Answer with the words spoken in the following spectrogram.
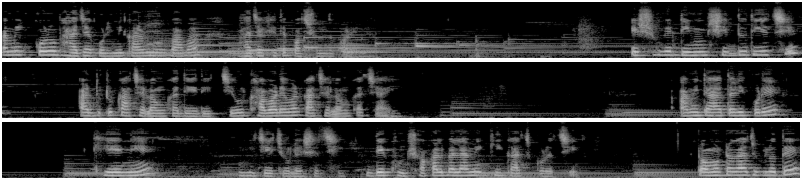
আমি কোনো ভাজা করিনি, কারণ ওর বাবা ভাজা খেতে পছন্দ করে না। এর সঙ্গে ডিম সিদ্ধ দিয়েছি আর দুটো কাঁচা লঙ্কা দিয়ে দিচ্ছি। ওর খাবার এবার কাঁচা লঙ্কা চাই। আমি তাড়াতাড়ি করে খেয়ে নিয়ে নিচে চলে এসেছি। দেখুন, সকালবেলা আমি কি কাজ করেছি। টমেটো গাছগুলোতে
